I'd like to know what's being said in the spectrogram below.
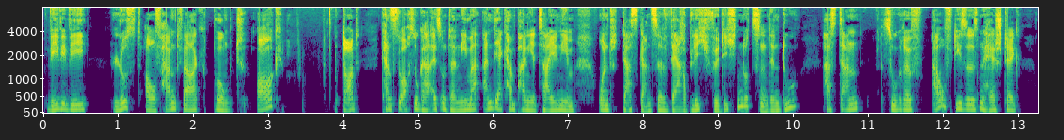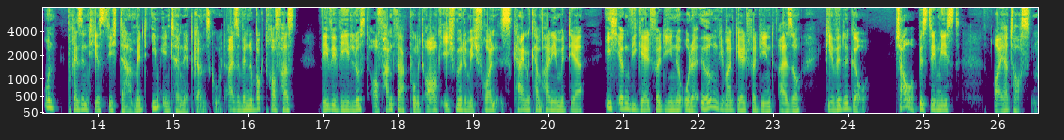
www.lustaufhandwerk.org. Dort kannst du auch sogar als Unternehmer an der Kampagne teilnehmen und das Ganze werblich für dich nutzen, denn du hast dann Zugriff auf diesen Hashtag und präsentierst dich damit im Internet ganz gut. Also wenn du Bock drauf hast, www.lustaufhandwerk.org. Ich würde mich freuen. Ist keine Kampagne, mit der ich irgendwie Geld verdiene oder irgendjemand Geld verdient. Also give it a go. Ciao, bis demnächst. Euer Thorsten.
